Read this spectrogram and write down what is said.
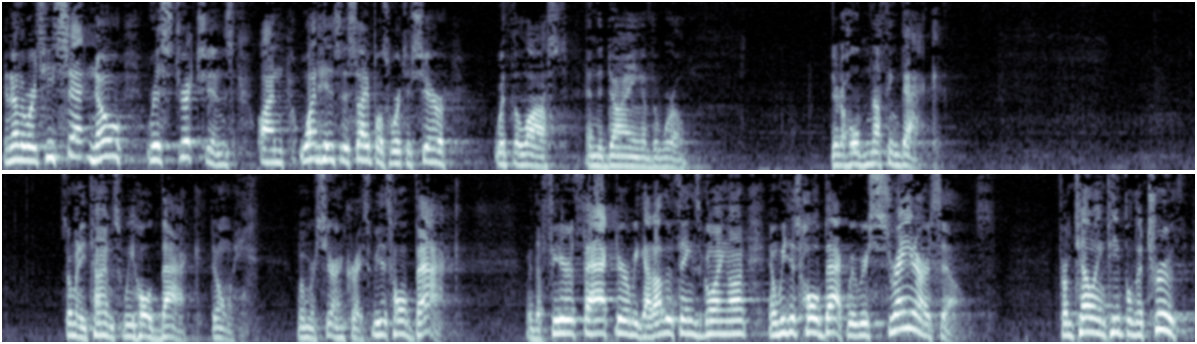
In other words, he set no restrictions on what his disciples were to share with the lost and the dying of the world. They're to hold nothing back. So many times we hold back, don't we? When we're sharing Christ. We just hold back. With a fear factor, we got other things going on, and we just hold back. We restrain ourselves from telling people the truth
